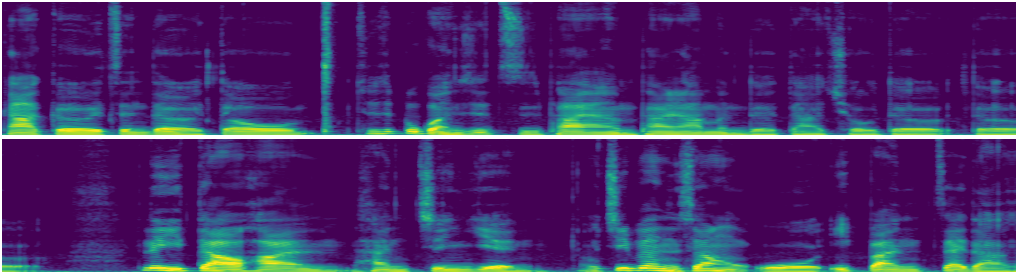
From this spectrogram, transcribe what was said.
大哥真的都就是不管是直拍、横拍，他们的打球的的。力道和和经验，我基本上我一般在打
